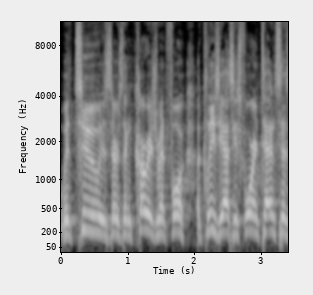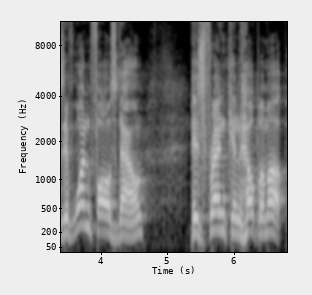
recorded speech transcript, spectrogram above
with two is there's encouragement for Ecclesiastes 4 and 10 says, if one falls down, his friend can help him up.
